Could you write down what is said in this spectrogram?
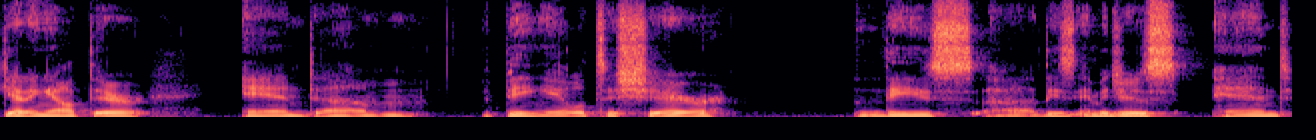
getting out there, and um, being able to share these uh, these images and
